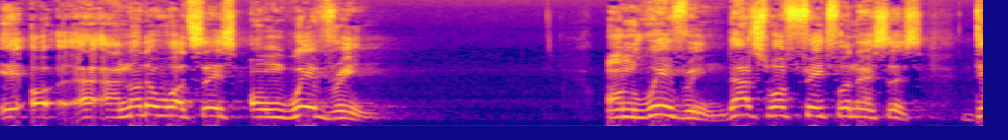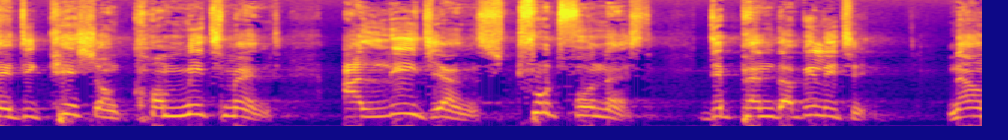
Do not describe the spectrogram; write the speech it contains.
eh, uh, another word says, unwavering. Unwavering. That's what faithfulness is dedication, commitment, allegiance, truthfulness, dependability. Now,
